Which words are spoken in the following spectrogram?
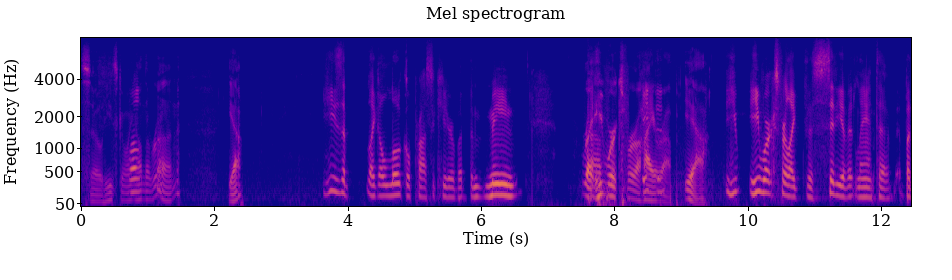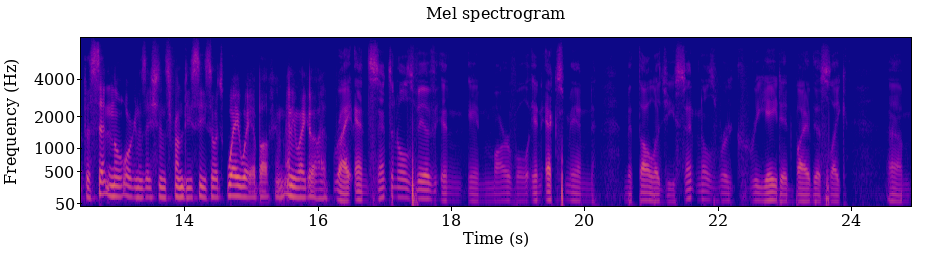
So he's going Well- on the run. Yeah. He's a like a local prosecutor, but the main Right, he Um, works for a he- higher up. Yeah. he he works for like the city of Atlanta, but the Sentinel organization is from DC, so it's way way above him. Anyway, go ahead. Right, and Sentinels, Viv, in in Marvel, in X Men mythology, Sentinels were created by this like um,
